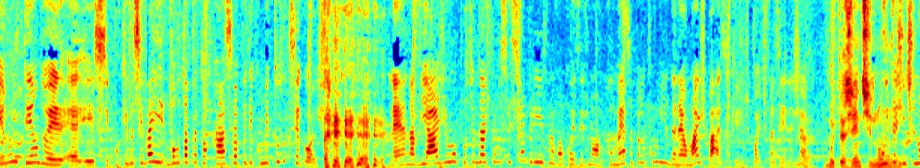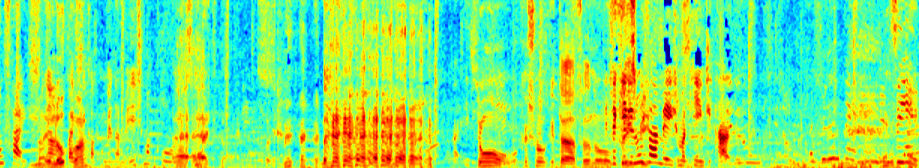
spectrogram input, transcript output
eu não entendo e- é, esse, porque você vai voltar pra tua casa, você vai poder comer tudo que você gosta, né? Na viagem é uma oportunidade pra você se abrir, provar coisas novas. Começa pela comida, né? É o mais básico que a gente pode fazer, né, já. Muita gente E não. muita gente não faz. Não, Não, é louco, vai hein? ficar comendo a mesma coisa. É, Então, aqui- o cachorro que tá fazendo Esse aqui ele frisbee. não tá mesmo aqui indicado. Sim,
